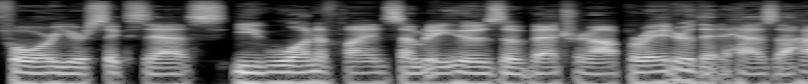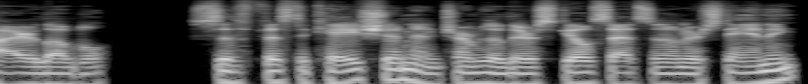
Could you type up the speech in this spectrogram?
for your success. You want to find somebody who's a veteran operator that has a higher level sophistication in terms of their skill sets and understanding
